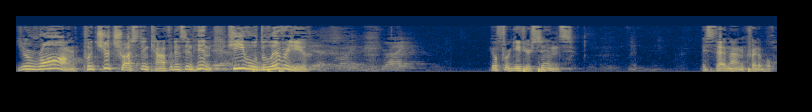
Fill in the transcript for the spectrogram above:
You're wrong. Put your trust and confidence in Him. Yeah. He will deliver you. Yeah. Right. He'll forgive your sins. Is that not incredible?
